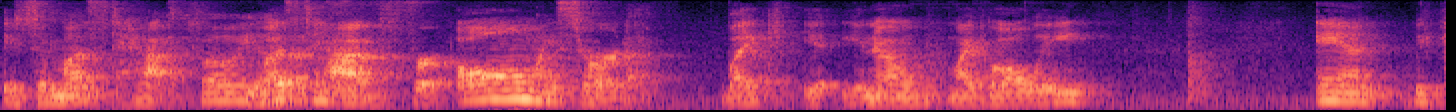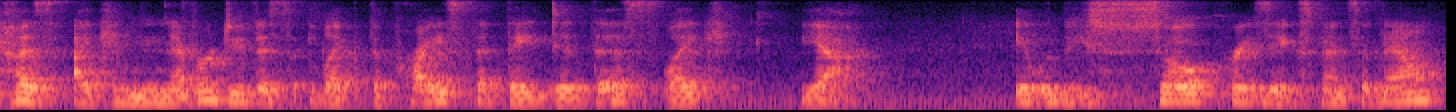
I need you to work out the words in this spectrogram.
it's a must have. Oh, yeah, Must have for all my startup. Like, it, you know, my golly, and because I can never do this, like the price that they did this, like, yeah, it would be so crazy expensive now.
